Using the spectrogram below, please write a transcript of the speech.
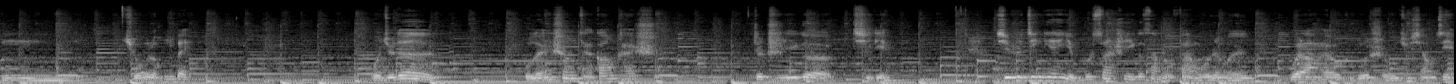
嗯，学会了烘焙。我觉得。我的人生才刚刚开始，这只是一个起点。其实今天也不算是一个散伙饭，我认为未来还有很多时候去相见，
